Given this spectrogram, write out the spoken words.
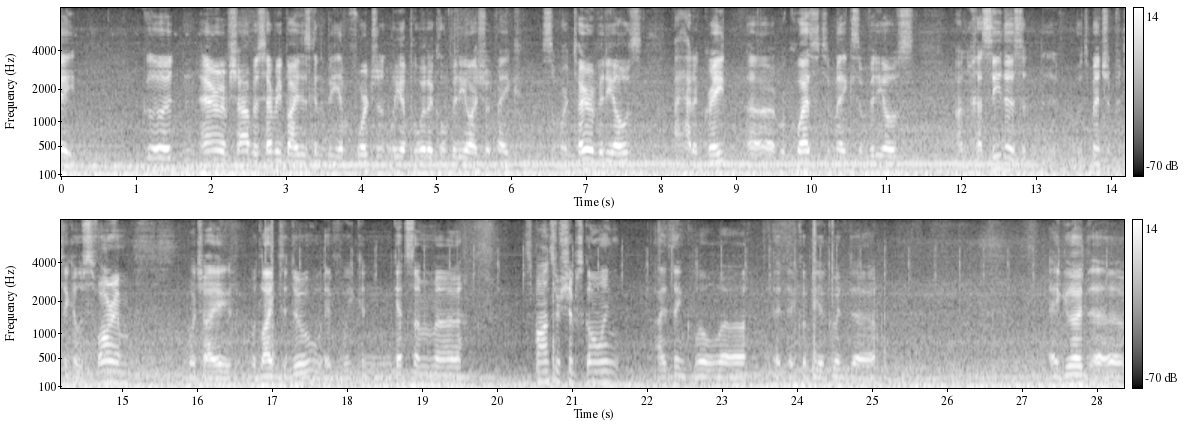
right. Good Erev Shabbos, everybody. This is going to be, unfortunately, a political video. I should make some more Torah videos. I had a great uh, request to make some videos on Hasidus, and it's mentioned particular Sfarim, which I would like to do. If we can get some uh, sponsorships going, I think we'll. Uh, it, it, could be a good uh, a good uh,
